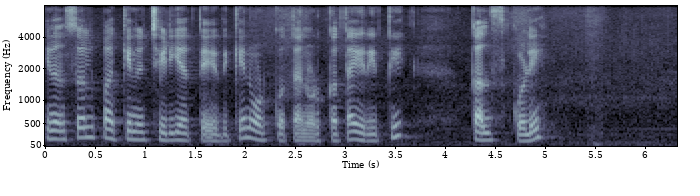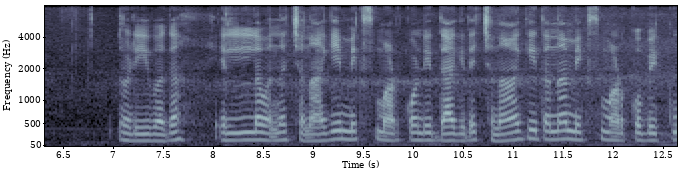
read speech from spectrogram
ಇನ್ನೊಂದು ಸ್ವಲ್ಪ ಅಕ್ಕಿ ನುಚ್ಚು ಇದಕ್ಕೆ. ನೋಡ್ಕೋತಾ ನೋಡ್ಕೋತಾ ಈ ರೀತಿ ಕಲಿಸ್ಕೊಳ್ಳಿ. ನೋಡಿ ಇವಾಗ ಎಲ್ಲವನ್ನು ಚೆನ್ನಾಗಿ ಮಿಕ್ಸ್ ಮಾಡ್ಕೊಂಡಿದ್ದಾಗಿದೆ. ಚೆನ್ನಾಗಿ ಇದನ್ನು ಮಿಕ್ಸ್ ಮಾಡ್ಕೋಬೇಕು.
